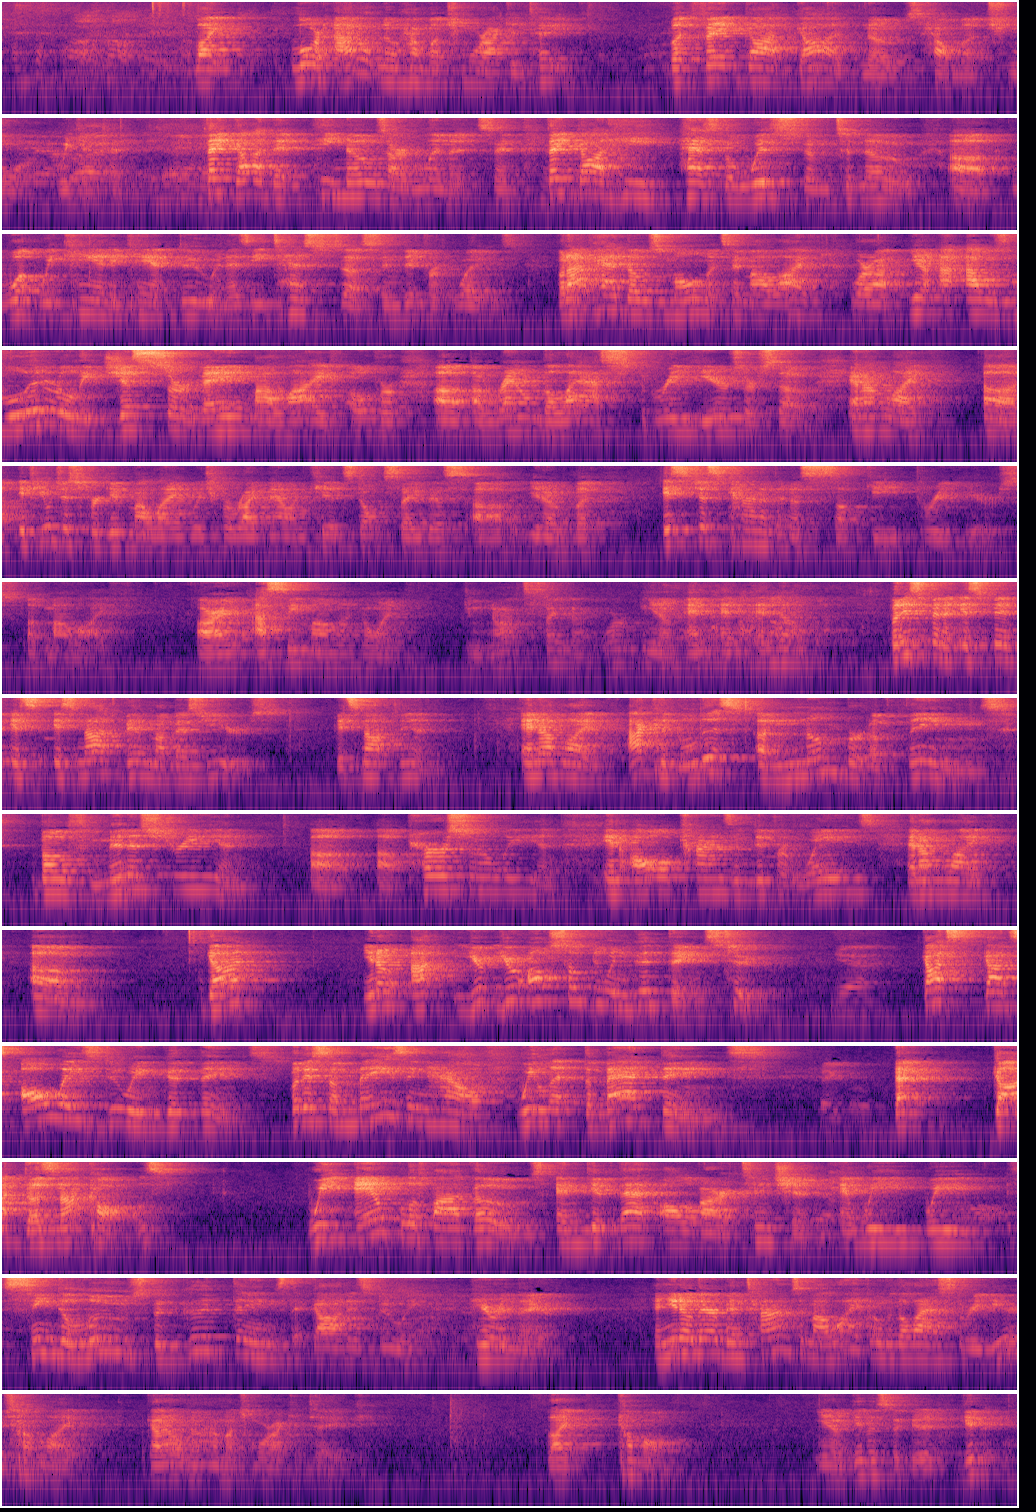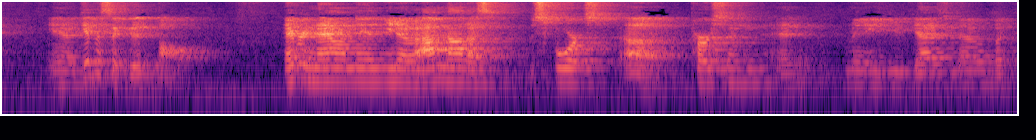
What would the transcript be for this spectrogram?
Like, Lord, I don't know how much more I can take. But thank God, God knows how much more we can take. Thank God that He knows our limits. And thank God He has the wisdom to know uh, what we can and can't do. And as He tests us in different ways. But I've had those moments in my life where I, you know, I, I was literally just surveying my life over uh, around the last three years or so. And I'm like, uh, if you'll just forgive my language for right now, and kids don't say this, uh, you know, but it's just kind of been a sucky three years of my life. All right, I see Mama going, "Do not say that word," you know, and and and no. But it's been it's been it's it's not been my best years. It's not been. And I'm like, I could list a number of things, both ministry and uh, uh, personally and in all kinds of different ways. And I'm like, um, God, you know, I, you're, you're also doing good things too. Yeah. God's, God's always doing good things. But it's amazing how we let the bad things that God does not cause, we amplify those and give that all of our attention. And we, we seem to lose the good things that God is doing here and there. And you know, there have been times in my life over the last three years, I'm like, God, I don't know how much more I can take. Like, come on. You know, give us a good, give it, you know, give us a good ball. Every now and then, you know, I'm not a sports uh, person, and many of you guys know, but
